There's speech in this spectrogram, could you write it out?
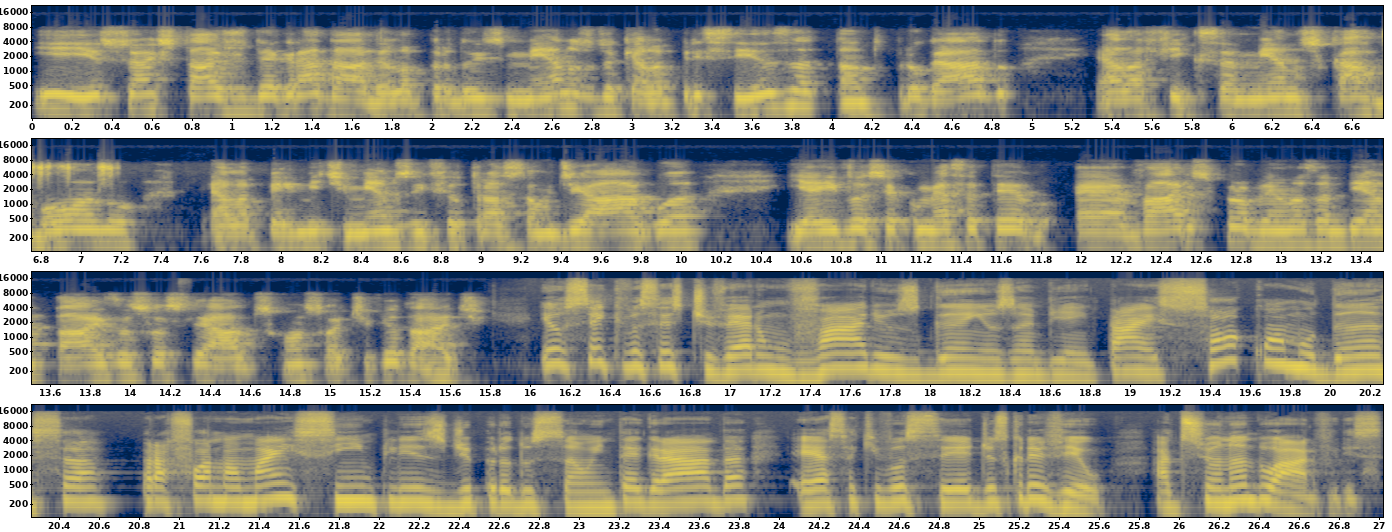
e isso é um estágio degradado. Ela produz menos do que ela precisa, tanto para o gado, ela fixa menos carbono, ela permite menos infiltração de água, e aí você começa a ter é, vários problemas ambientais associados com a sua atividade. Eu sei que vocês tiveram vários ganhos ambientais só com a mudança para a forma mais simples de produção integrada, essa que você descreveu, adicionando árvores.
